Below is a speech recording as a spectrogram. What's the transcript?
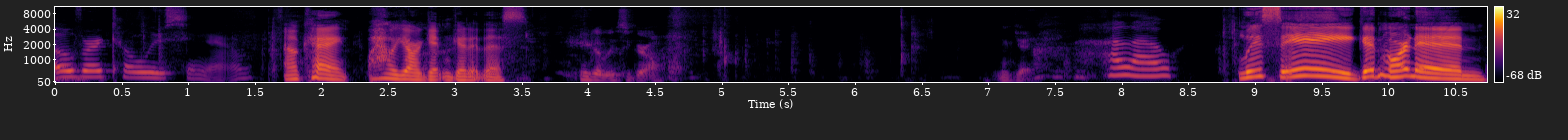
over to Lucy now. Okay. Wow, y'all are getting good at this. here you go, Lucy girl. Okay. Hello. Lucy, good morning.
